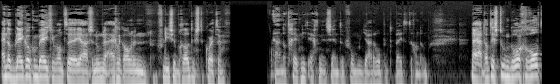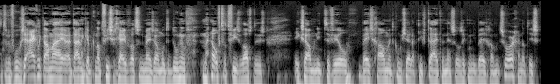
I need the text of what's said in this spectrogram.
En dat bleek ook een beetje, want eh, ja, ze noemden eigenlijk al hun verliezen begrotingstekorten. Ja, en dat geeft niet echt een incentive om het jaar erop het beter te gaan doen. Nou ja, dat is toen doorgerold. En toen vroegen ze eigenlijk aan mij. Uiteindelijk heb ik een advies gegeven wat ze ermee zouden moeten doen. En mijn hoofdadvies was dus. Ik zou me niet te veel bezighouden met commerciële activiteiten. Net zoals ik me niet bezighoud met zorg. En dat is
